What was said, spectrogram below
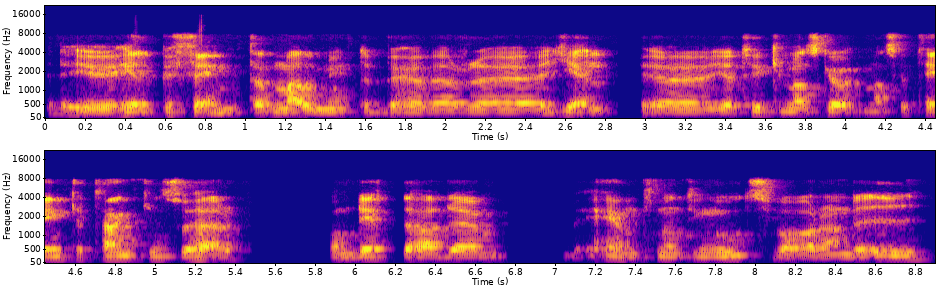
Det är ju helt befängt att Malmö inte behöver eh, hjälp. Eh, jag tycker man ska, man ska tänka tanken så här om detta hade hänt någonting motsvarande i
